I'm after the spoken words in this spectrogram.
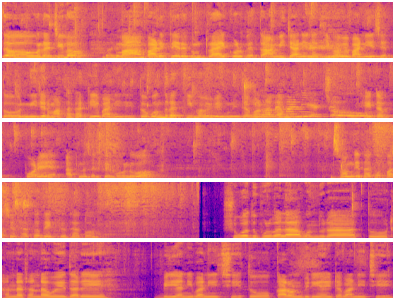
তো বলেছিল মা বাড়িতে এরকম ট্রাই করবে। তো আমি জানি না কীভাবে বানিয়েছে তো নিজের মাথা খাটিয়ে বানিয়েছি। তো বন্ধুরা কীভাবে বেগুনিটা বানালাম? এটা পরে আপনাদেরকে বলব। সঙ্গে থাকো পাশে থাকো দেখতে থাকো। শুভ দুপুরবেলা বন্ধুরা। তো ঠান্ডা ঠান্ডা ওয়েদারে বিরিয়ানি বানিয়েছি। তো কারণ বিরিয়ানিটা বানিয়েছি।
